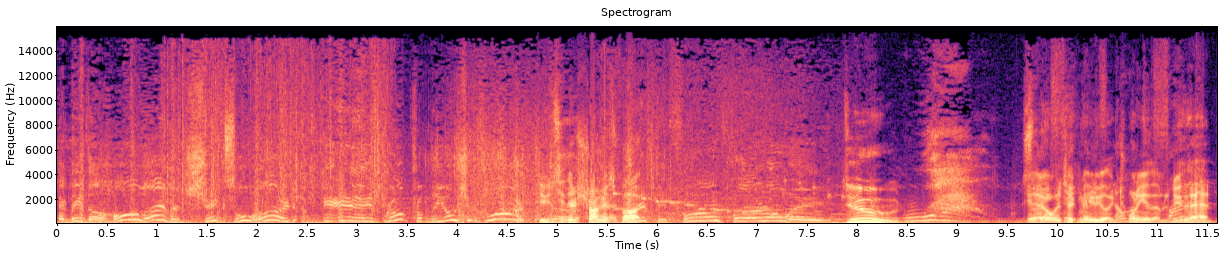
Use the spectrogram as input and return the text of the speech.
and made the whole island shake so hard it, it broke from the ocean floor. Dude, see, they're strong as fuck. Far, far away. Dude. Wow. Yeah, it only took maybe like 20 of them to do that.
